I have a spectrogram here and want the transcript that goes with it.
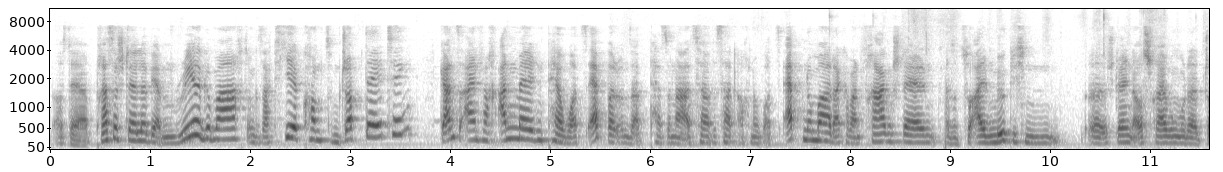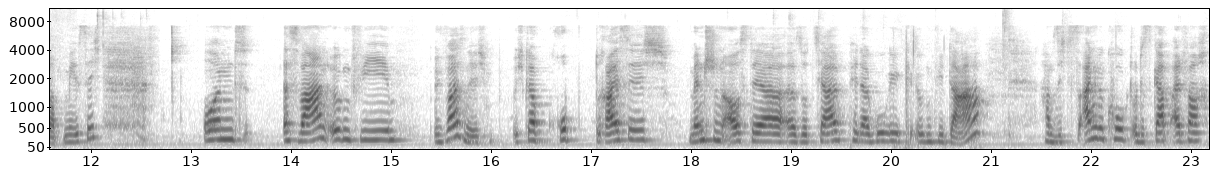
aus der Pressestelle, wir haben ein Reel gemacht und gesagt, hier kommt zum Jobdating. Ganz einfach anmelden per WhatsApp, weil unser Personalservice hat auch eine WhatsApp-Nummer, da kann man Fragen stellen, also zu allen möglichen äh, Stellenausschreibungen oder jobmäßig. Und es waren irgendwie, ich weiß nicht, ich glaube grob 30 Menschen aus der äh, Sozialpädagogik irgendwie da, haben sich das angeguckt und es gab einfach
